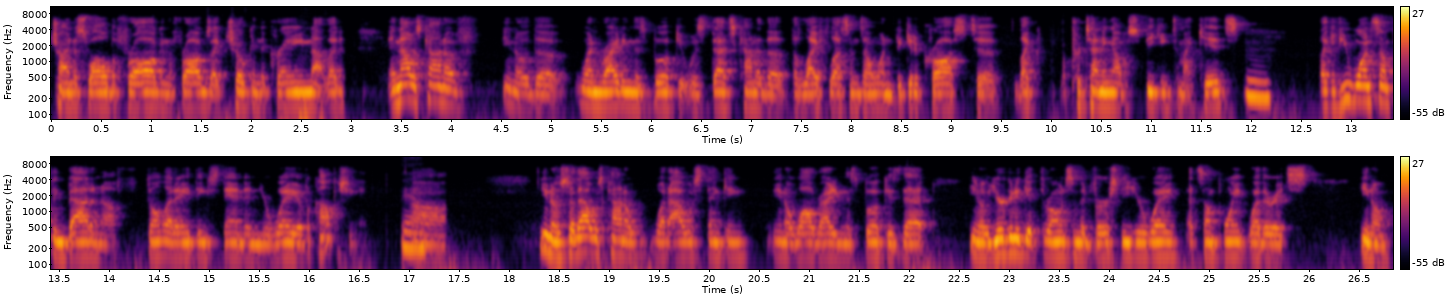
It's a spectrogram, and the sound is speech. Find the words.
trying to swallow the frog and the frog's like choking the crane, not letting, and that was kind of, you know, the, when writing this book, it was, that's kind of the, the life lessons I wanted to get across to like pretending I was speaking to my kids Mm. like if you want something bad enough, don't let anything stand in your way of accomplishing it. Yeah. Uh, you know, so that was kind of what I was thinking, you know, while writing this book is that, you know, you're going to get thrown some adversity your way at some point, whether it's, you know,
